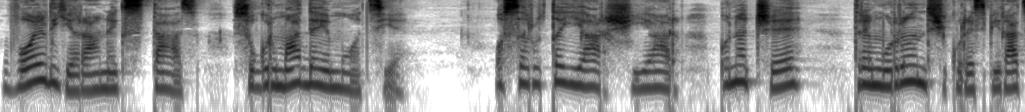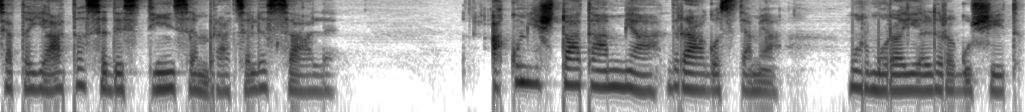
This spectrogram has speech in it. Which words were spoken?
Voldi era în extaz, sugrumat de emoție. O sărută iar și iar, până ce, tremurând și cu respirația tăiată, se destinse în brațele sale. Acum ești toată a mea, dragostea mea, murmură el răgușit.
